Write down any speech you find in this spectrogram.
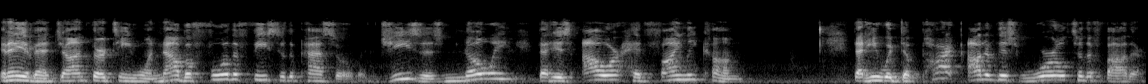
In any event, John 13, 1. Now before the feast of the Passover, Jesus, knowing that his hour had finally come, that he would depart out of this world to the Father.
